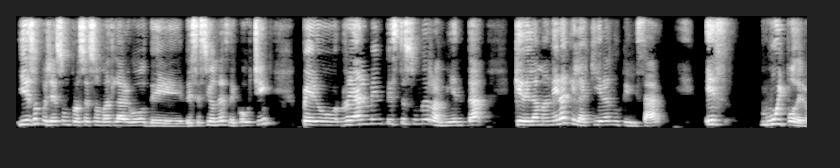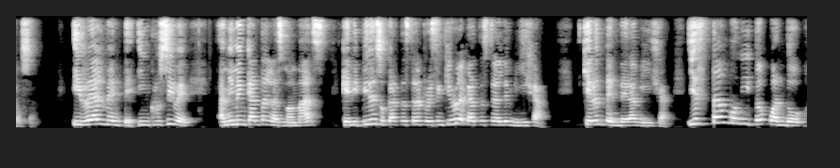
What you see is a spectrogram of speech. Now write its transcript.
Y eso pues ya es un proceso más largo de, de sesiones de coaching, pero realmente esta es una herramienta que de la manera que la quieran utilizar es muy poderosa. Y realmente, inclusive, a mí me encantan las mamás que ni piden su carta astral, pero dicen, quiero la carta astral de mi hija quiero entender a mi hija. Y es tan bonito cuando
